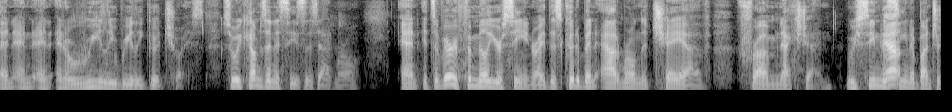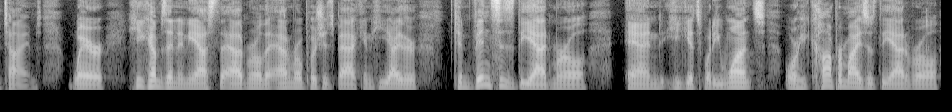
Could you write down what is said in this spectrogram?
and and and, and a really really good choice so he comes in and sees this admiral and it's a very familiar scene, right? This could have been Admiral Nechayev from Next Gen. We've seen this Yep. scene a bunch of times where he comes in and he asks the Admiral, the Admiral pushes back, and he either convinces the Admiral and he gets what he wants, or he compromises the Admiral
